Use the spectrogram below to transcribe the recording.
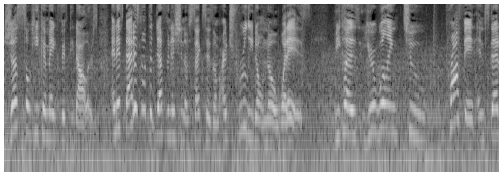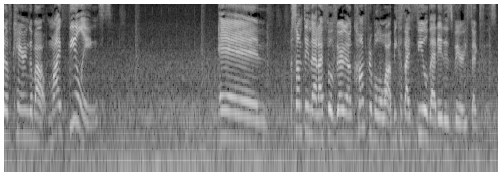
just so he can make $50. And if that is not the definition of sexism, I truly don't know what is. Because you're willing to profit instead of caring about my feelings and something that I feel very uncomfortable about because I feel that it is very sexist.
